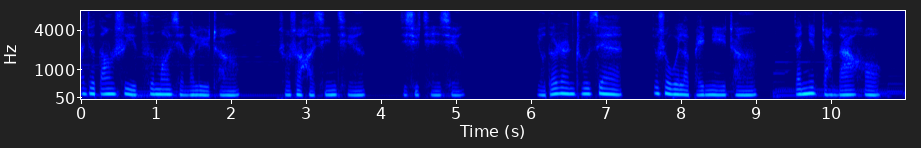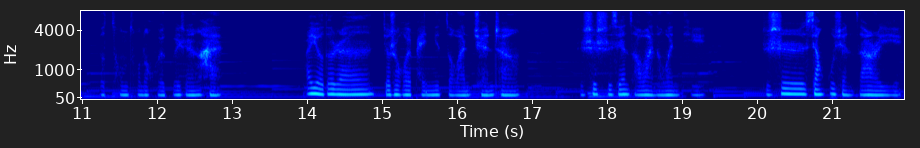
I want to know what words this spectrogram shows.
那就当是一次冒险的旅程，收拾好心情，继续前行。有的人出现，就是为了陪你一程，将你长大后，又匆匆的回归人海；而有的人，就是会陪你走完全程。只是时间早晚的问题，只是相互选择而已。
